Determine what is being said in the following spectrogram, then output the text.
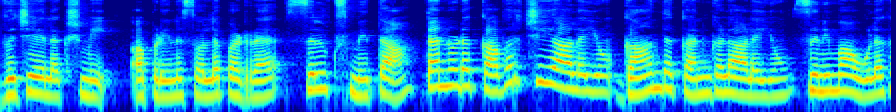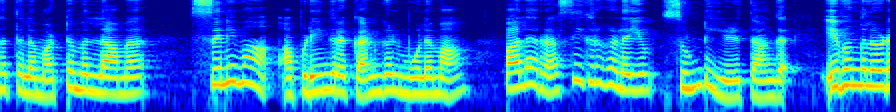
விஜயலட்சுமி அப்படின்னு சொல்லப்படுற சில்க் ஸ்மிதா தன்னோட கவர்ச்சியாலையும் காந்த கண்களாலையும் சினிமா உலகத்துல மட்டுமில்லாம சினிமா அப்படிங்கிற கண்கள் மூலமா பல ரசிகர்களையும் சுண்டி இழுத்தாங்க. இவங்களோட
